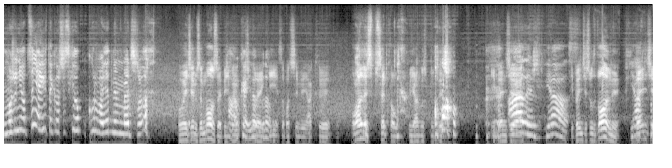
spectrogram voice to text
e, Może nie oceniaj tego wszystkiego, kurwa, jednym meczu. Powiedziałem, że może być A, bramkarz okej, dobra, kolejki. dobra. Zobaczymy jak. e, O, ależ przepchał Janusz Budy O, i będzie. ależ wjazd! I będzie rzut wolny. Wjazd będzie-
